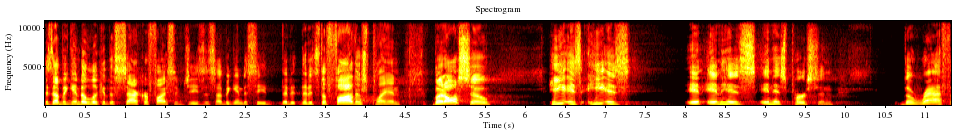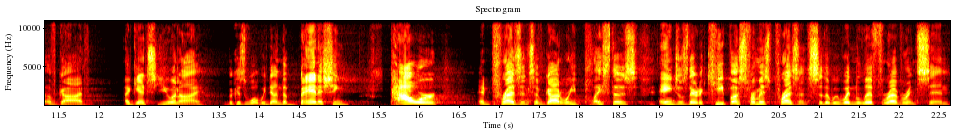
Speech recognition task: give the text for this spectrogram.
As I begin to look at the sacrifice of Jesus, I begin to see that, it, that it's the Father's plan, but also he is, he is in, in, his, in his person the wrath of God against you and I because of what we've done, the banishing power and presence of God, where He placed those angels there to keep us from His presence so that we wouldn't live forever in sin.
